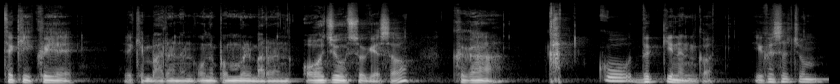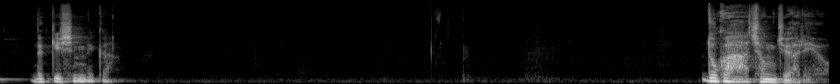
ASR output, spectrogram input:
특히 그의 이렇게 말하는 오늘 본문을 말하는 어조 속에서 그가 갖고 느끼는 것, 이것을 좀 느끼십니까? 누가 정죄하래요?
